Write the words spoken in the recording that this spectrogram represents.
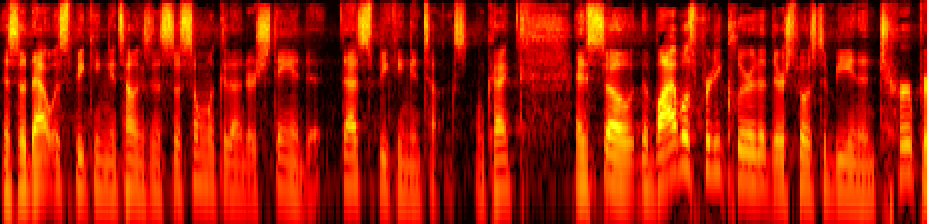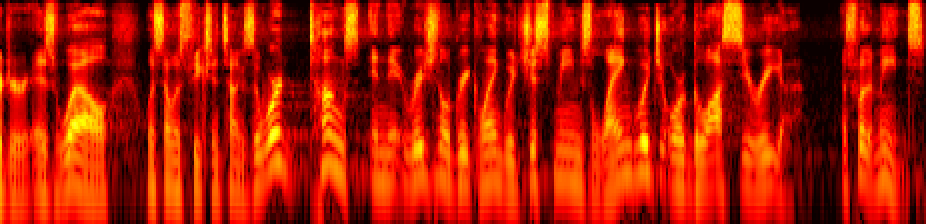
And so that was speaking in tongues. And so someone could understand it. That's speaking in tongues, okay? And so the Bible's pretty clear that there's supposed to be an interpreter as well when someone speaks in tongues. The word tongues in the original Greek language just means language or glossaria. That's what it means.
